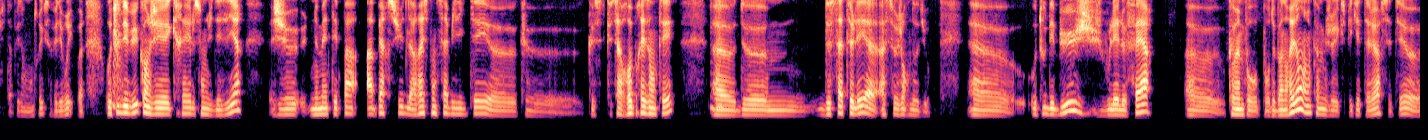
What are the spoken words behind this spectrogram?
suis tapé dans mon truc, ça fait du bruit. Voilà. Au tout début, quand j'ai créé le son du désir, je ne m'étais pas aperçu de la responsabilité euh, que, que que ça représentait euh, de de s'atteler à, à ce genre d'audio. Au tout début, je voulais le faire euh, quand même pour, pour de bonnes raisons. hein. Comme je l'expliquais tout à l'heure, c'était euh,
